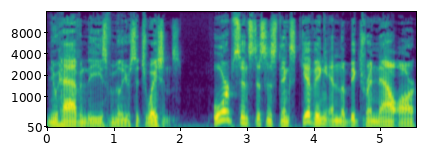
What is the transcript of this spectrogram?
you have in these familiar situations. Or since this is Thanksgiving and the big trend now are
